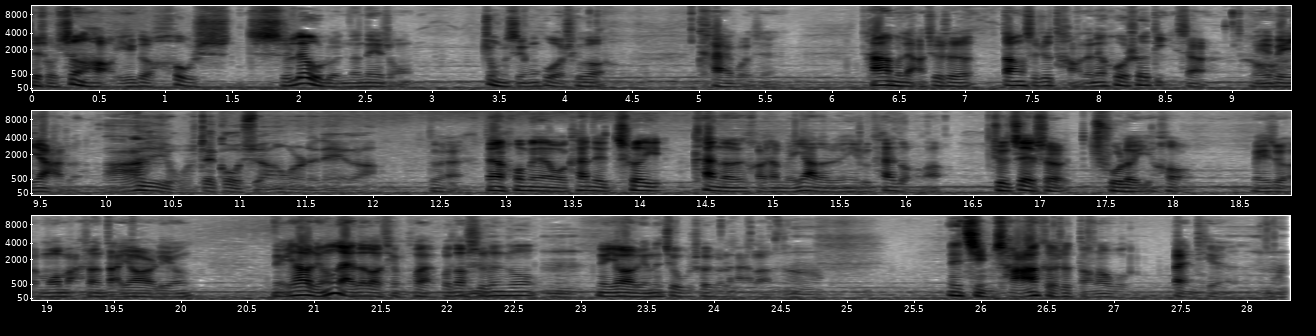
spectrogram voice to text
这时候正好一个后十十六轮的那种重型货车开过去，他们俩就是当时就躺在那货车底下，没被压着。啊。哎，呦，这够玄乎的，那个，对，但后面我看那车一看到好像没压的人也就开走了。就这事儿出了以后，没辙，我马上打幺二零，那幺二零来的倒挺快，不到十分钟，嗯。那幺二零的救护车就来了。嗯那警察可是等了我半天。嗯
